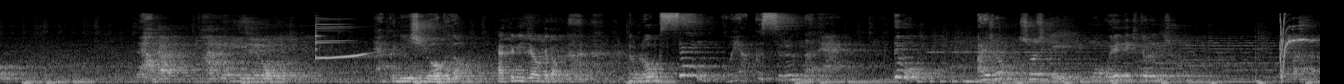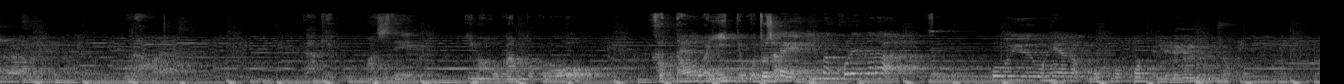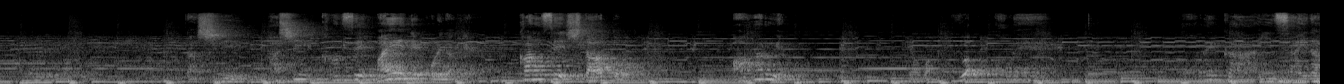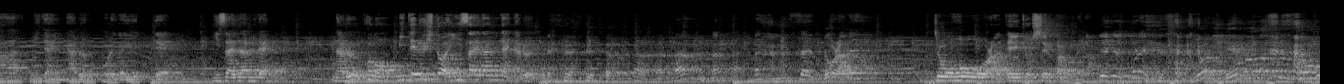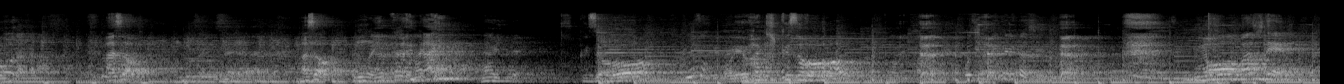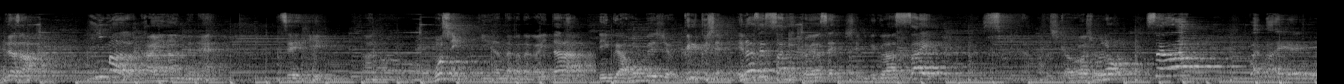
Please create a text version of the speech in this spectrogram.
120億だ120億ドルでも6500するんだね。でもあれでしょ？正直もう売れてきとるんでしょ？ほら。だけどマジで今他のところを買った方がいいってことじゃん今これからこういうお部屋がポッポッポって出てくるんでしょ？だし橋完成前でこれだけ。完成した後上がるやん。やば。いうわこれこれがインサイダーみたいになる？俺が言って。インサイダーみたい。になる？この見てる人はインサイダーみたいになる？ほら。情報をほら提供してるから俺が。いやけどこれ世に出回ってる情報だから。あそう。あそう。ない。ないって聞くぞ。俺は聞くぞ。もうマジで皆さん今が買いなんでねぜひあのもし気になった方がいたらリンクやホームページをクリックしてエナゼスさんに問い合わせしてみてください。それではまた次回お会いしましょう。さよなら。バイバイ。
